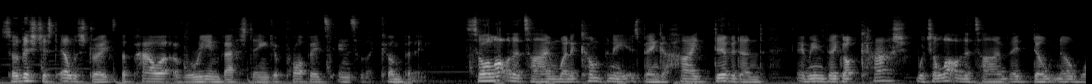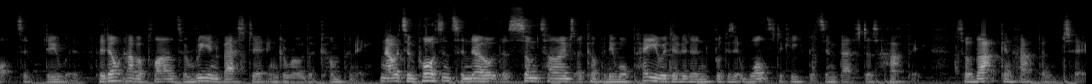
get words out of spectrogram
So this just illustrates the power of reinvesting your profits into the company. So a lot of the time when a company is paying a high dividend, it means they've got cash, which a lot of the time they don't know what to do with. They don't have a plan to reinvest it and grow the company. Now, it's important to note that sometimes a company will pay you a dividend because it wants to keep its investors happy. So that can happen too.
